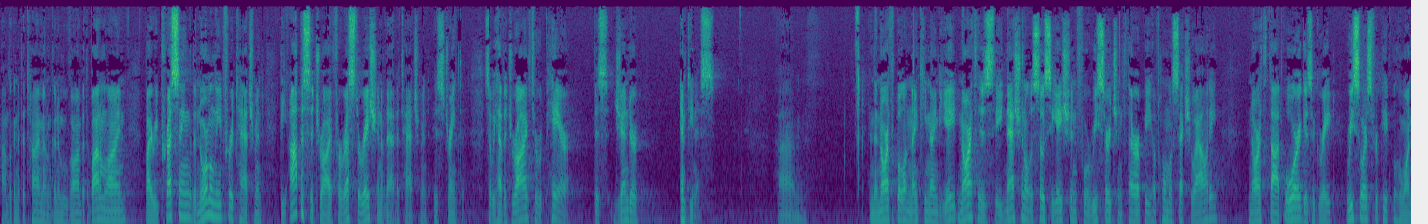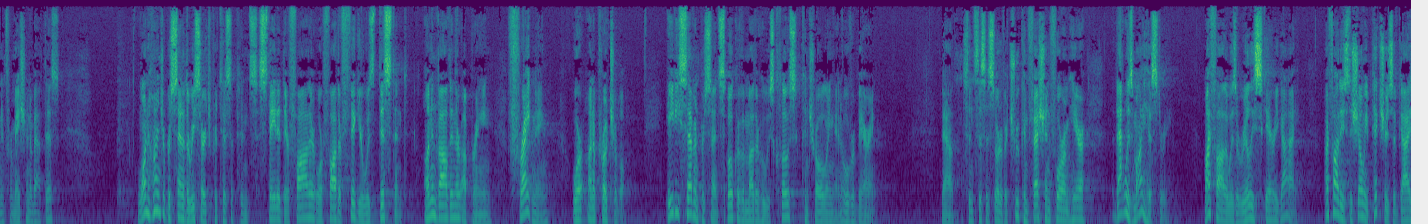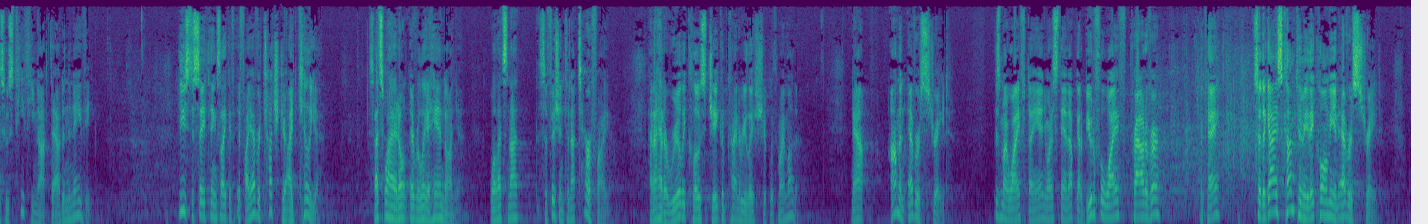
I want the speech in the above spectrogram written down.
I'm looking at the time and I'm going to move on, but the bottom line by repressing the normal need for attachment, the opposite drive for restoration of that attachment is strengthened. So we have a drive to repair this gender emptiness. Um, in the NARTH Bulletin 1998. NARTH is the National Association for Research and Therapy of Homosexuality. NARTH.org is a great resource for people who want information about this. 100% of the research participants stated their father or father figure was distant, uninvolved in their upbringing, frightening, or unapproachable. 87% spoke of a mother who was close, controlling, and overbearing. Now, since this is sort of a true confession forum here, that was my history. My father was a really scary guy. My father used to show me pictures of guys whose teeth he knocked out in the Navy. He used to say things like, if, if I ever touched you, I'd kill you. So that's why I don't ever lay a hand on you. Well, that's not sufficient to not terrify you. And I had a really close Jacob kind of relationship with my mother. Now, I'm an ever straight. This is my wife, Diane. You want to stand up? I've got a beautiful wife, proud of her. Okay? So the guys come to me, they call me an ever straight.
